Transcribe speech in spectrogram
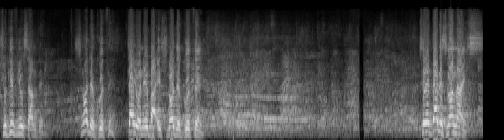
should give you something. It's not a good thing. Tell your neighbor it's not a good thing. Say, that is not nice.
